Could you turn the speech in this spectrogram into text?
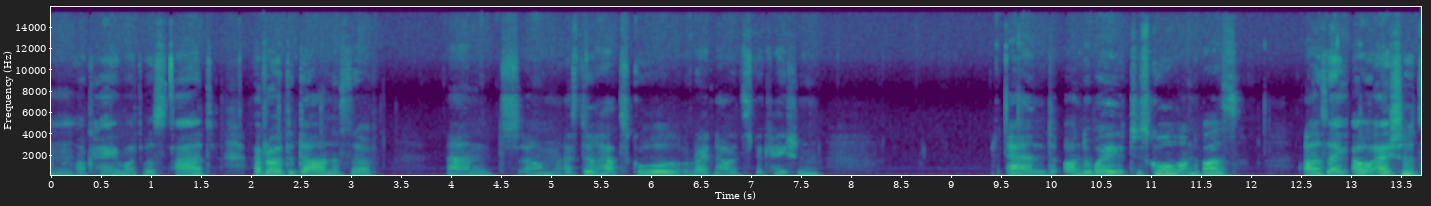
mm, okay, what was that? I wrote it down and stuff. And um, I still had school. Right now, it's vacation. And on the way to school on the bus, I was like, oh, I should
